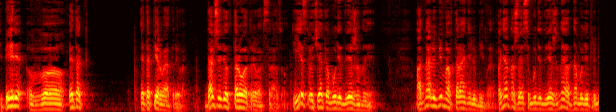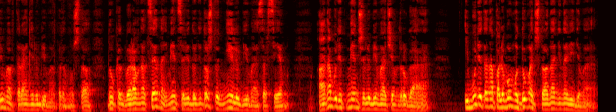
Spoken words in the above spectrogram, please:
Теперь в, это, это первый отрывок. Дальше идет второй отрывок сразу. И если у человека будет две жены, одна любимая, вторая нелюбимая. Понятно, что если будет две жены, одна будет любимая, вторая нелюбимая, потому что, ну, как бы равноценно имеется в виду не то, что нелюбимая совсем, она будет меньше любимая, чем другая. И будет она по-любому думать, что она ненавидимая.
